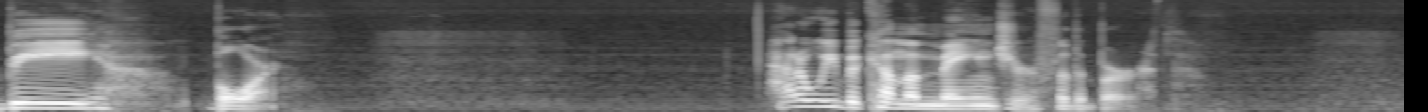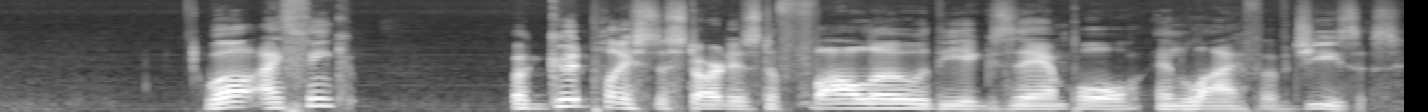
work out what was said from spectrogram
be born? How do we become a manger for the birth? Well, I think a good place to start is to follow the example and life of Jesus.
